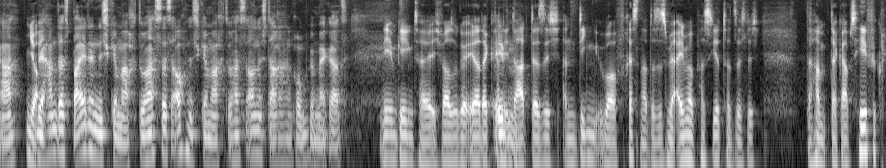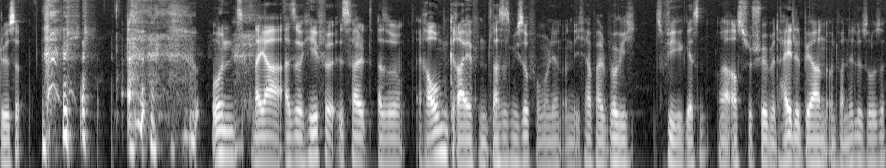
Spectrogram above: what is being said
Ja, ja, wir haben das beide nicht gemacht. Du hast das auch nicht gemacht. Du hast auch nicht daran rumgemeckert. Nee, im Gegenteil. Ich war sogar eher der Kandidat, Eben. der sich an Dingen überfressen hat. Das ist mir einmal passiert tatsächlich. Da, da gab es Hefeklöße. und naja, also Hefe ist halt also raumgreifend, lass es mich so formulieren. Und ich habe halt wirklich zu viel gegessen. Auch so schön mit Heidelbeeren und Vanillesoße.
